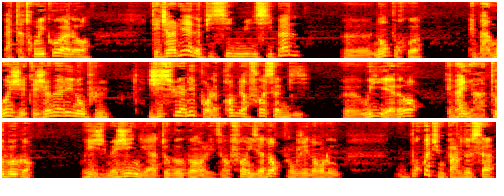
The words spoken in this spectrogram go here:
Bah t'as trouvé quoi alors? T'es déjà allé à la piscine municipale? Euh non, pourquoi? Eh ben moi j'y étais jamais allé non plus. J'y suis allé pour la première fois samedi. Euh, oui, et alors? Eh ben il y a un toboggan. Oui, j'imagine, il y a un toboggan. Les enfants, ils adorent plonger dans l'eau. Pourquoi tu me parles de ça?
